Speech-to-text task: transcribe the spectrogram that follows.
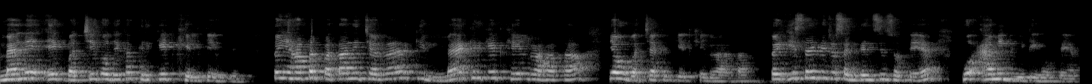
मैंने एक बच्चे को देखा क्रिकेट खेलते हुए। तो यहाँ पर पता नहीं चल रहा है कि मैं क्रिकेट खेल रहा था, या वो बच्चा क्रिकेट खेल रहा था। तो इस तरह के जो सेंटेंसेस होते हैं, वो एमिग्विटी होते हैं।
